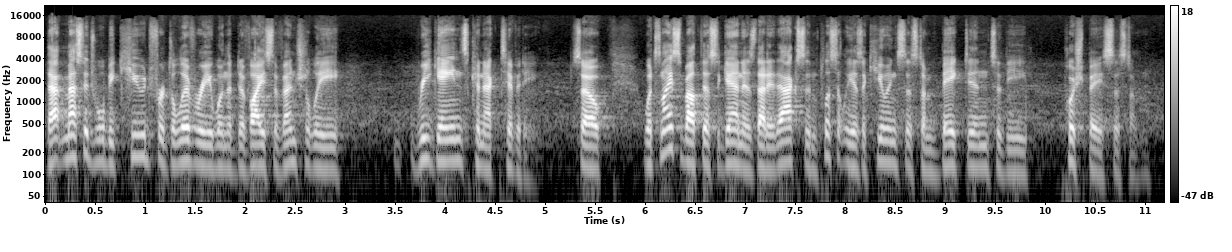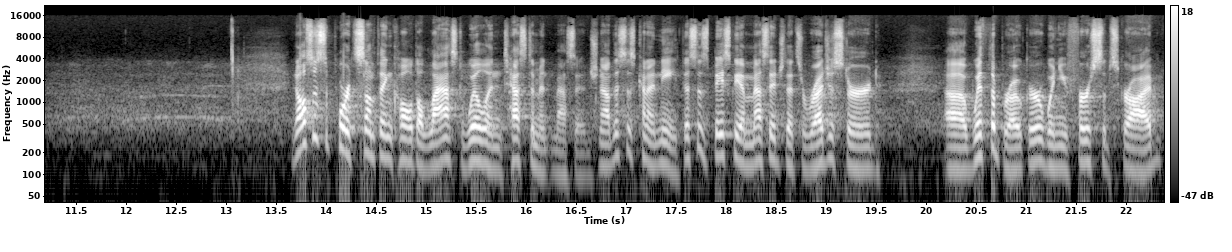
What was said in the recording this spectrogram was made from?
that message will be queued for delivery when the device eventually regains connectivity. So what's nice about this, again, is that it acts implicitly as a queuing system baked into the push-based system. It also supports something called a last will and testament message. Now, this is kind of neat. This is basically a message that's registered uh, with the broker when you first subscribe.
